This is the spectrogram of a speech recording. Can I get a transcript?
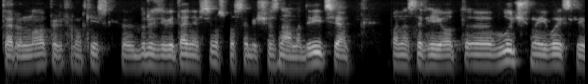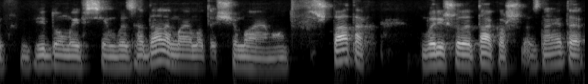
Тернопіль, Франківськ. Друзі, вітання всім. Спасибі, що з нами. Дивіться, пане Сергію, от е, влучний вислів відомий всім. Ви згадали, маємо те, що маємо. От в Штатах вирішили також, знаєте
